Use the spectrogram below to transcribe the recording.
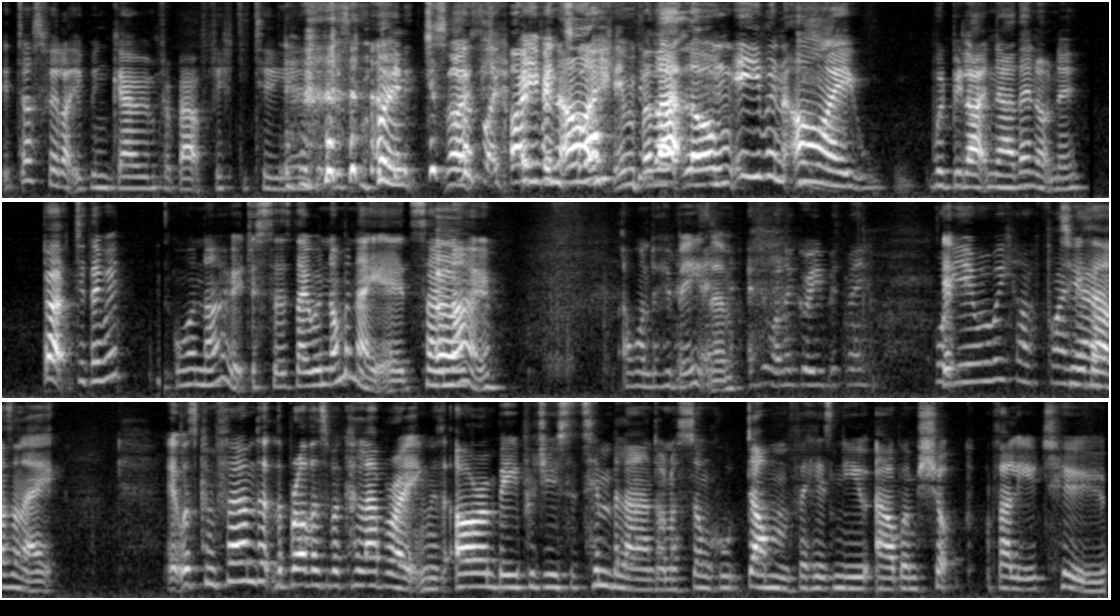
It does feel like you've been going for about fifty-two years at this point. It just feels like I've been I- talking for that long. Even I would be like, no, they're not new. But did they win? Well, no, it just says they were nominated, so Oh. no. I wonder who beat them. Everyone agreed with me. What It- year were we? I'll find out. 2008. It was confirmed that the brothers were collaborating with R&B producer Timbaland on a song called "Dumb" for his new album Shock Value 2.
